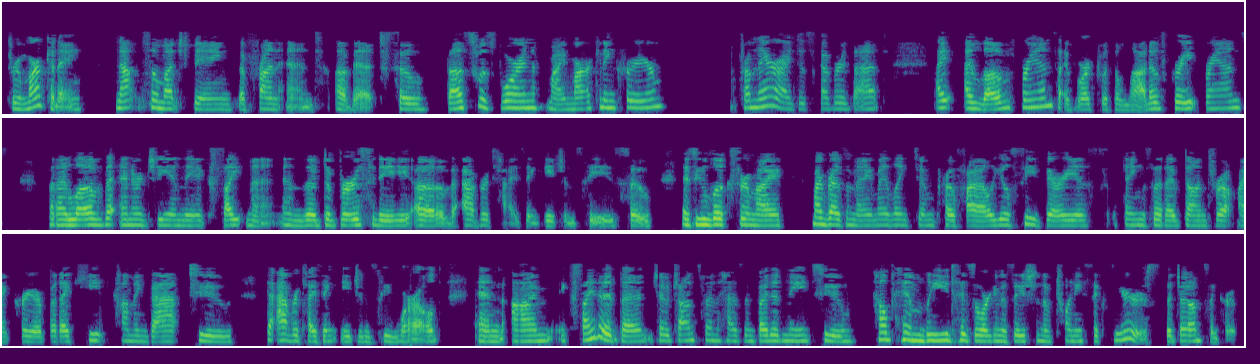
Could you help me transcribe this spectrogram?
through marketing, not so much being the front end of it. So thus was born my marketing career. From there, I discovered that I I love brands. I've worked with a lot of great brands, but I love the energy and the excitement and the diversity of advertising agencies. So as you look through my resume, my LinkedIn profile, you'll see various things that I've done throughout my career, but I keep coming back to the advertising agency world. And I'm excited that Joe Johnson has invited me to help him lead his organization of 26 years, The Johnson Group.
